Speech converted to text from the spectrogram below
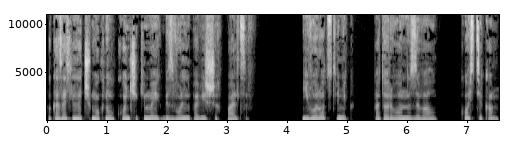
Показательно чмокнул кончики моих безвольно повисших пальцев. Его родственник, которого он называл Костиком,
